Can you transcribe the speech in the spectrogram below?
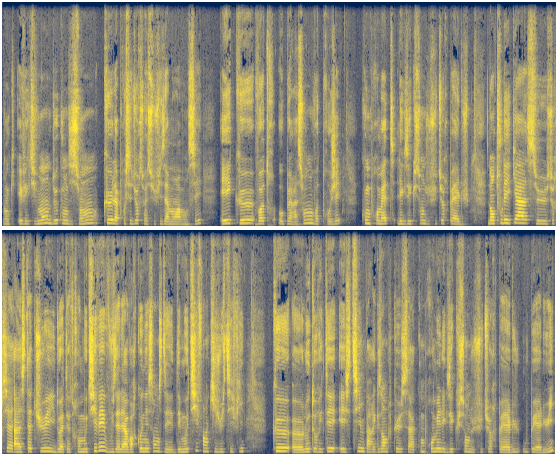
Donc effectivement, deux conditions, que la procédure soit suffisamment avancée et que votre opération, votre projet compromettent l'exécution du futur PLU. Dans tous les cas, ce sursis à statuer, il doit être motivé. Vous allez avoir connaissance des, motifs hein, qui justifient que euh, l'autorité estime par exemple que ça compromet l'exécution du futur PLU ou PLUI,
